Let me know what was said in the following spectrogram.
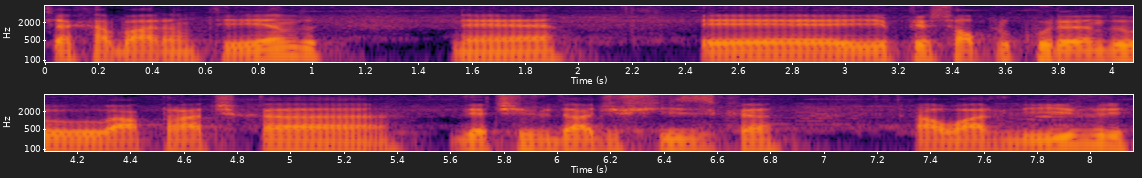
que acabaram tendo, né? É, e o pessoal procurando a prática de atividade física ao ar livre,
